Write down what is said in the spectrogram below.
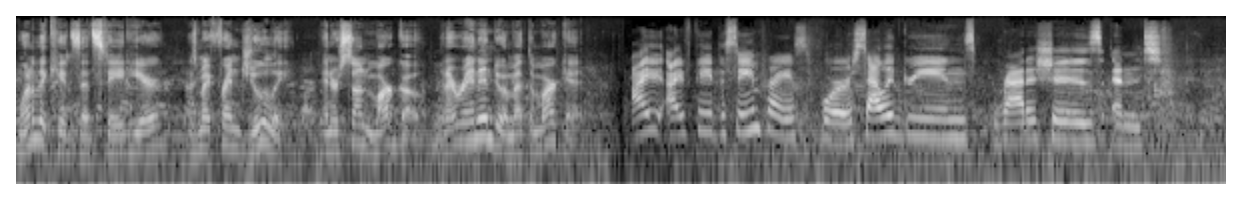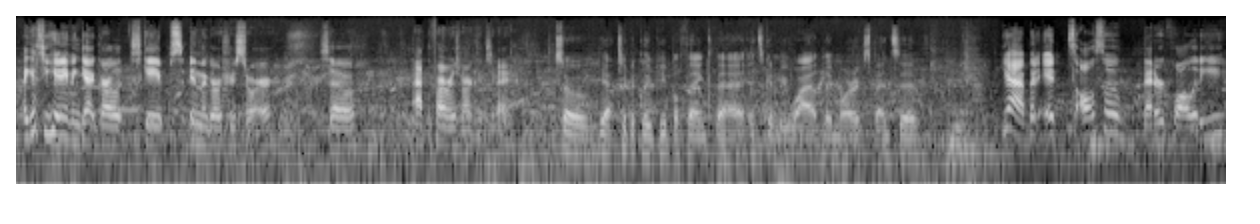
One of the kids that stayed here is my friend Julie and her son Marco, and I ran into him at the market. I, I've paid the same price for salad greens, radishes, and I guess you can't even get garlic scapes in the grocery store. So, at the farmer's market today. so yeah, typically people think that it's going to be wildly more expensive. Yeah, but it's also better quality.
